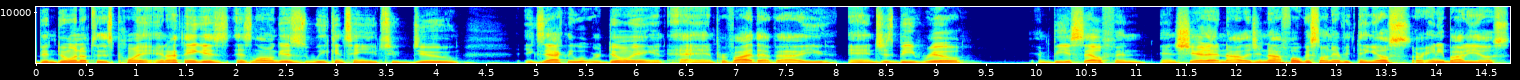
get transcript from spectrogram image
been doing up to this point. And I think as as long as we continue to do exactly what we're doing and and provide that value and just be real and be yourself and and share that knowledge and not focus on everything else or anybody else,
